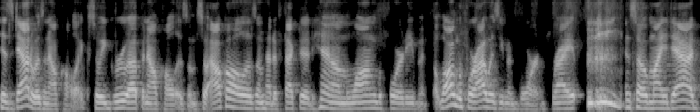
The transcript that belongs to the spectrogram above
his dad was an alcoholic so he grew up in alcoholism so alcoholism had affected him long before it even long before i was even born right and so my dad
